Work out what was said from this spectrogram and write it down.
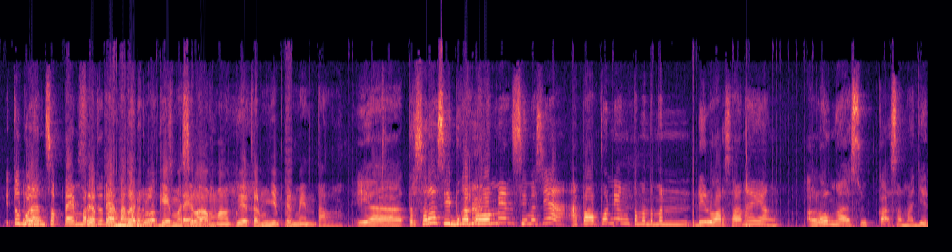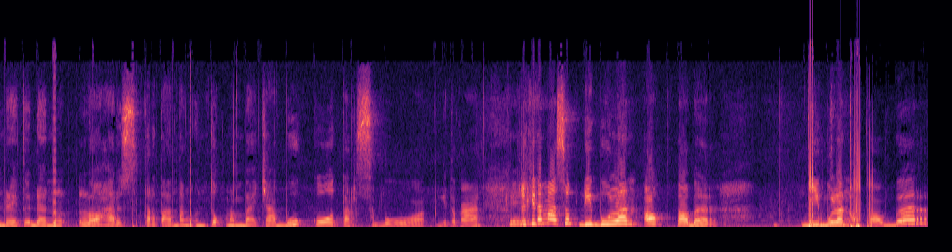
Itu bulan September, itu September. bulan Oke, masih September. lama. Gue akan menyiapkan mental. Ya terserah sih bukan romance sih maksudnya apa pun yang teman-teman di luar sana yang lo nggak suka sama genre itu dan lo harus tertantang untuk membaca buku tersebut gitu kan. Oke. Terus kita masuk di bulan Oktober. Di bulan Oktober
